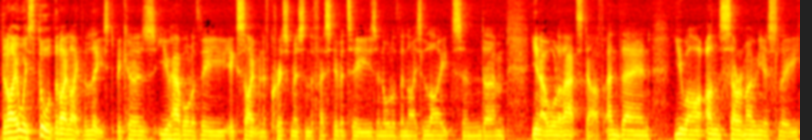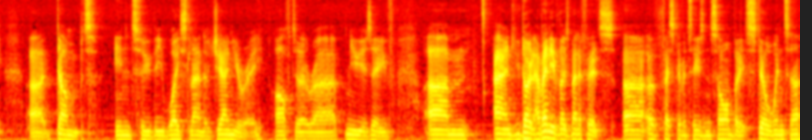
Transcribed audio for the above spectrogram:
that I always thought that I liked the least because you have all of the excitement of Christmas and the festivities and all of the nice lights and um, you know all of that stuff, and then you are unceremoniously uh, dumped into the wasteland of January after uh, New Year's Eve. Um, and you don't have any of those benefits uh, of festivities and so on, but it's still winter.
